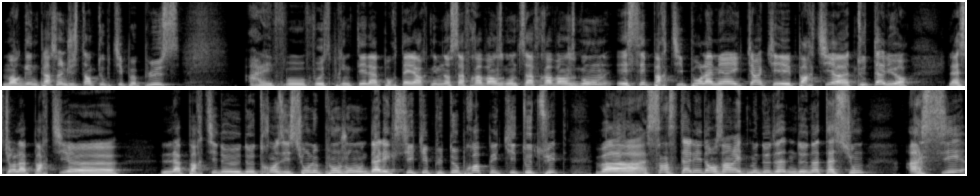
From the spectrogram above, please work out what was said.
Morgan Persson, juste un tout petit peu plus. Allez, faut, faut sprinter là pour Tyler Knim. Non, ça fera 20 secondes. Ça fera 20 secondes. Et c'est parti pour l'Américain qui est parti à toute allure. Là, sur la partie, euh, la partie de, transition, le plongeon d'Alexis qui est plutôt propre et qui tout de suite va s'installer dans un rythme de, natation assez,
